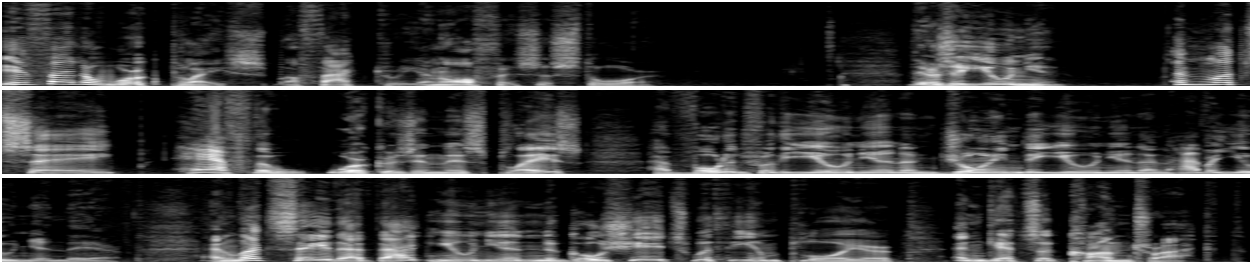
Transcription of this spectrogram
If at a workplace, a factory, an office, a store, there's a union. And let's say half the workers in this place have voted for the union and joined the union and have a union there. And let's say that that union negotiates with the employer and gets a contract.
